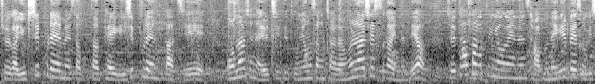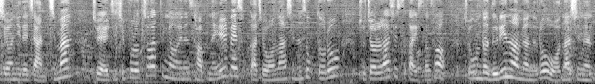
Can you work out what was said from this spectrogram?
저희가 60프레임에서부터 120프레임까지 원하시는 LCD 동영상 촬영을 하실 수가 있는데요. 저희 타사 같은 경우에는 4분의 1배속이 지원이 되지 않지만 저희 LG G 프로2 같은 경우에는 4분의 1배속까지 원하시는 속도로 조절을 하실 수가 있어서 조금 더 느린 화면으로 원하시는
